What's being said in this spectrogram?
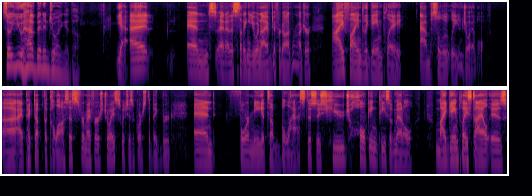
so you have been enjoying it though. Yeah, I, and I know this is something you and I have differed on, Roger. I find the gameplay absolutely enjoyable. Uh, I picked up the Colossus for my first choice, which is of course the big brute, and for me, it's a blast. This is huge hulking piece of metal. My gameplay style is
